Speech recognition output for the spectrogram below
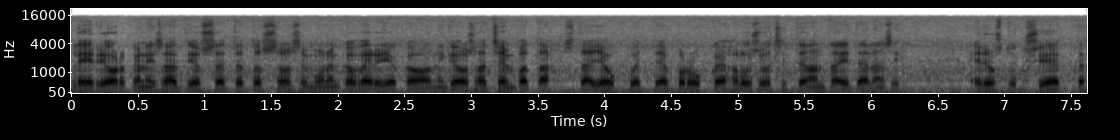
leiriorganisaatiossa, että tuossa on semmoinen kaveri, joka on, niin osaa tsempata sitä joukkuetta ja porukkaa ja halusivat sitten antaa itälänsi edustuksia. Että,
